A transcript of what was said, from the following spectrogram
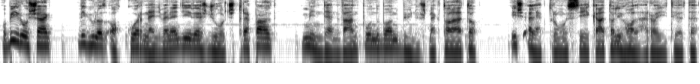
A bíróság végül az akkor 41 éves George Trepalt minden vánpontban bűnösnek találta, és elektromos szék általi halára ítélte.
